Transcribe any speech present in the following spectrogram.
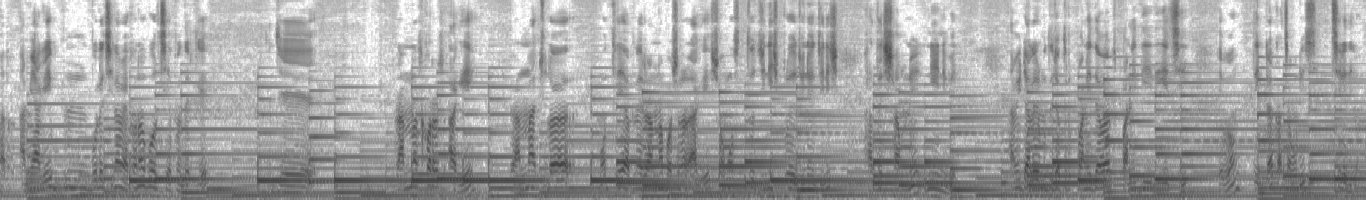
আর আমি আগেই বলেছিলাম, এখনও বলছি আপনাদেরকে যে রান্না করার আগে, রান্না চুলার মধ্যে আপনি রান্না বসানোর আগে সমস্ত জিনিস প্রয়োজনীয় জিনিস হাতের সামনে নিয়ে নেবেন। আমি ডালের মধ্যে যতটুকু পানি দেওয়ার, পানি দিয়ে দিয়েছি এবং তিনটা কাঁচামরিচ ছেড়ে দিলাম।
